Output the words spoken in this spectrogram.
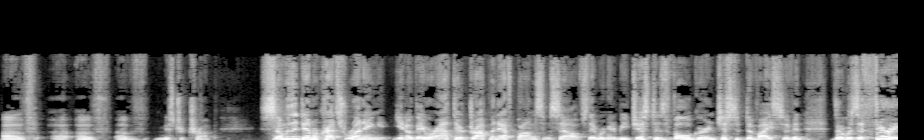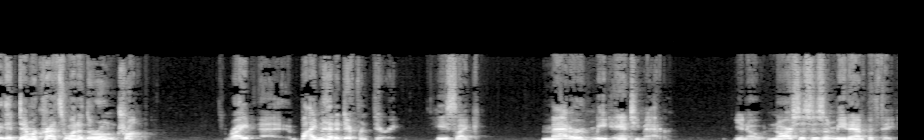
of uh, of of Mr. Trump. Some of the Democrats running, you know, they were out there dropping f bombs themselves. They were going to be just as vulgar and just as divisive. And there was a theory that Democrats wanted their own Trump, right? Uh, Biden had a different theory. He's like, matter meet antimatter, you know, narcissism meet empathy.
